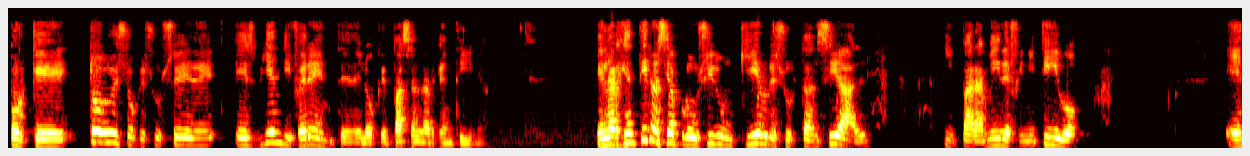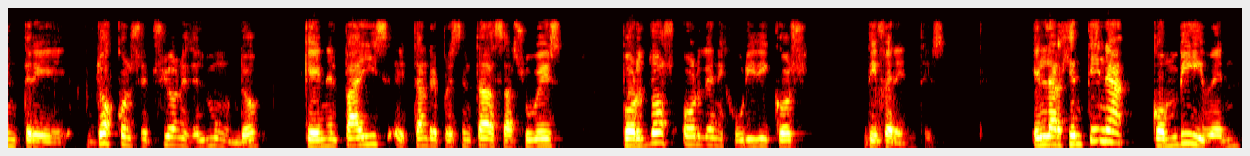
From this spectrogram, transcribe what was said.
porque todo eso que sucede es bien diferente de lo que pasa en la Argentina. En la Argentina se ha producido un quiebre sustancial y para mí definitivo entre dos concepciones del mundo que en el país están representadas a su vez por dos órdenes jurídicos diferentes. En la Argentina conviven,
